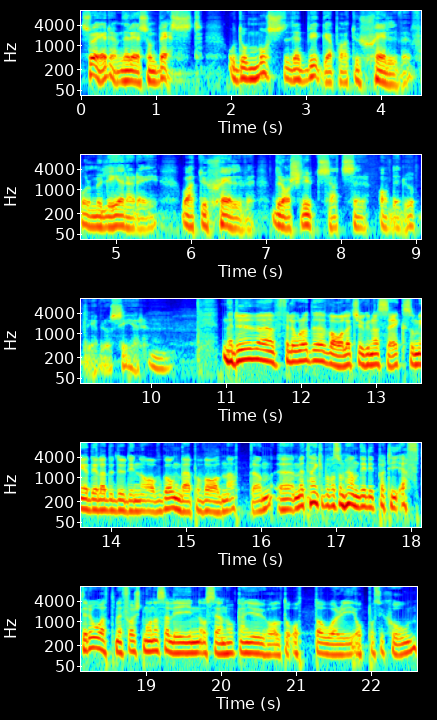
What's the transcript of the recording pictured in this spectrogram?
Så är det när det är som bäst. Och då måste det bygga på att du själv formulerar dig och att du själv drar slutsatser av det du upplever och ser. Mm. När du eh, förlorade valet 2006 så meddelade du din avgång där på valnatten. Eh, med tanke på vad som hände i ditt parti efteråt med först Mona Sahlin och sen Håkan Juholt och åtta år i opposition.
